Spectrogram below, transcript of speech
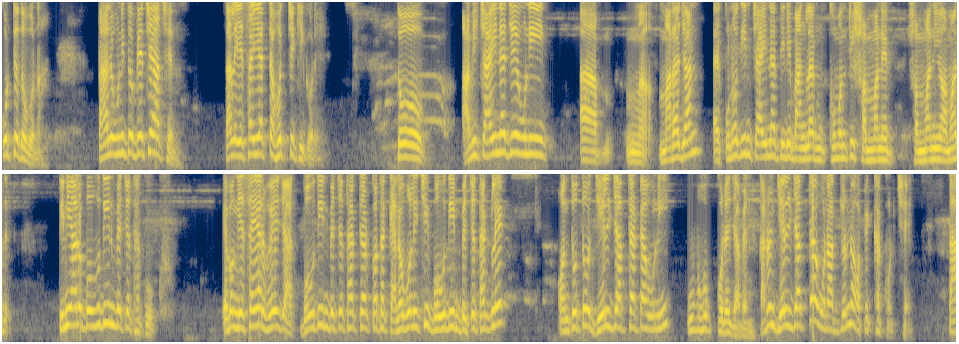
করতে দেবো না। তাহলে উনি তো বেঁচে আছেন। তাহলে এসআইআরটা হচ্ছে কি করে? তো আমি চাই না যে উনি মারা যান। আর কোনোদিন চাই না তিনি বাংলার মুখ্যমন্ত্রী সম্মানের, সম্মানীয় আমার। তিনি আরও বহুদিন বেঁচে থাকুক। এবং এসআইআর হয়ে যাক। বহুদিন বেঁচে থাকার কথা কেন বলেছি? বহুদিন বেঁচে থাকলে অন্তত জেল যাত্রাটা উনি উপভোগ করে যাবেন। কারণ জেল যাত্রা ওনার জন্য অপেক্ষা করছে। তা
